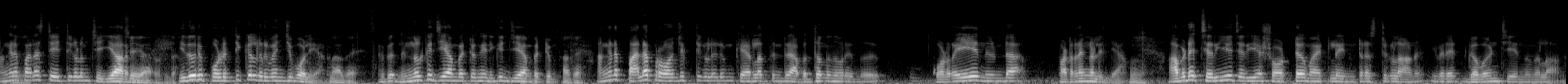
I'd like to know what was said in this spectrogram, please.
അങ്ങനെ പല സ്റ്റേറ്റുകളും ചെയ്യാറുണ്ട്. ഇതൊരു പൊളിറ്റിക്കൽ റിവെഞ്ച് പോലെയാണ്. അപ്പൊ ഇപ്പൊ നിങ്ങൾക്ക് ചെയ്യാൻ പറ്റും എനിക്കും ചെയ്യാൻ പറ്റും. അങ്ങനെ പല പ്രോജക്റ്റുകളിലും കേരളത്തിന്റെ അബദ്ധം എന്ന് പറയുന്നത് കുറേ നീണ്ട പഠനങ്ങളില്ല. അവിടെ ചെറിയ ചെറിയ ഷോർട്ട് ടേം ആയിട്ടുള്ള ഇൻട്രസ്റ്റുകളാണ് ഇവരെ ഗവേൺ ചെയ്യുന്നതെന്നുള്ളതാണ്.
